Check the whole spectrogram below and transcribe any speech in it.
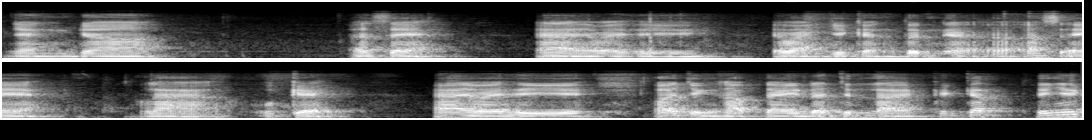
nhân cho SE à như vậy thì các bạn chỉ cần tính ra ở SE là ok. À, như vậy thì ở trường hợp này đó chính là cái cách thứ nhất.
